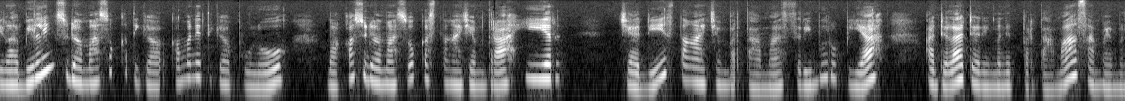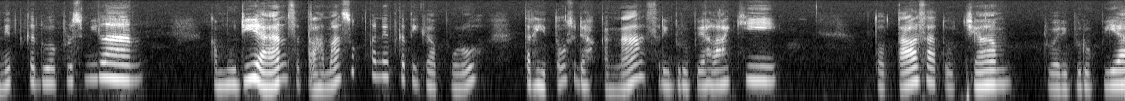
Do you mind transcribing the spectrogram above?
Bila billing sudah masuk ke, 3, ke menit 30, maka sudah masuk ke setengah jam terakhir. Jadi setengah jam pertama Rp1.000 adalah dari menit pertama sampai menit ke-29. Kemudian setelah masuk menit ke-30, terhitung sudah kena Rp1.000 lagi. Total satu jam Rp2.000.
